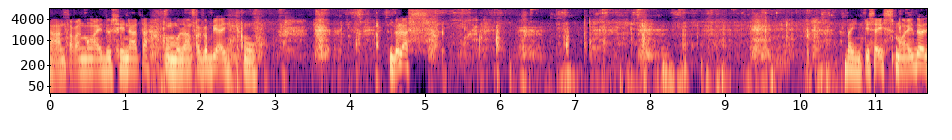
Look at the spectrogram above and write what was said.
Naantakan mga idol si Hinata. Umulan kagabi ay. Oh. Dulas. Bainti-sais mga idol.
